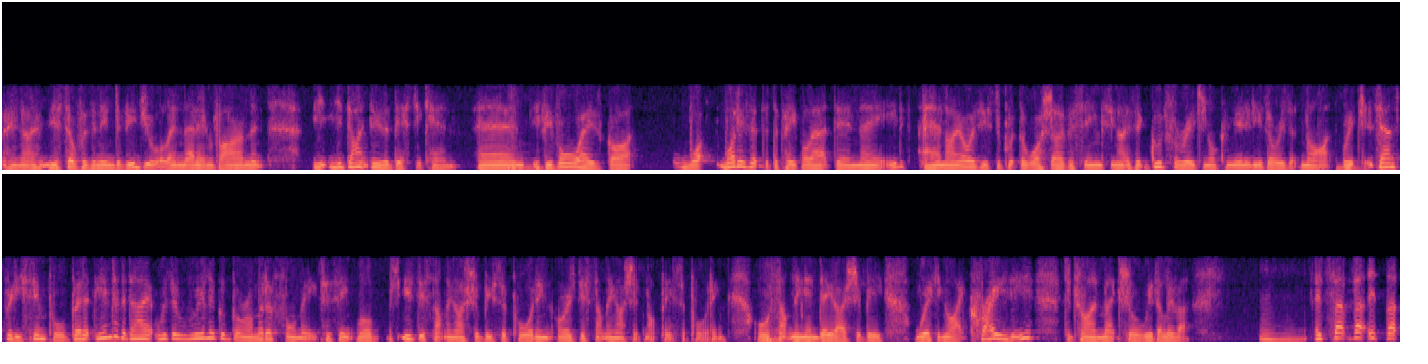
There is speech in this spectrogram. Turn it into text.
you know yourself as an individual in that environment, you, you don't do the best you can. And mm. if you've always got what what is it that the people out there need? And I always used to put the wash over things, you know, is it good for regional communities or is it not? Which it sounds pretty simple, but at the end of the day, it was a really good barometer for me to think, well, is this something I should be supporting or is this something I should not be supporting? Or mm. something indeed I should be working like crazy to try and make sure we deliver. Mm. It's that that, it, that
